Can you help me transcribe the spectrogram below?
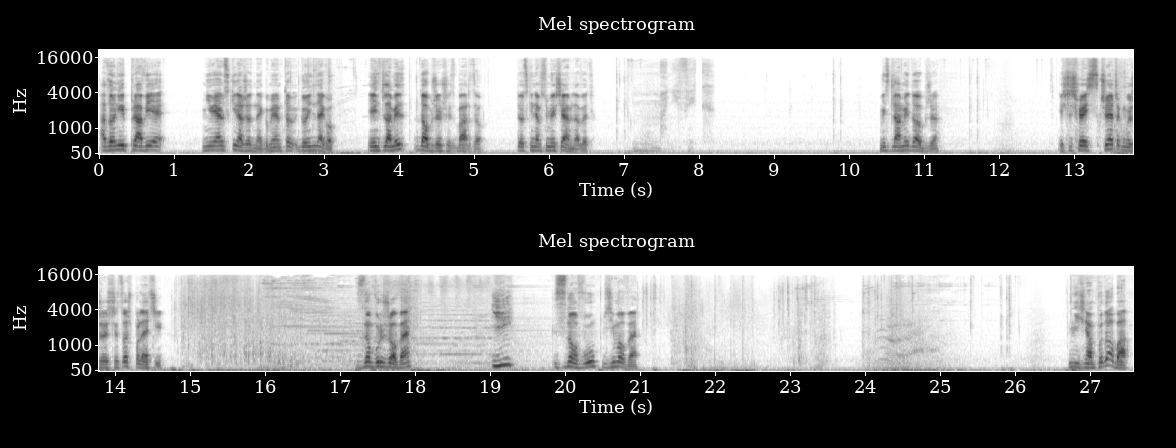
A do niej prawie nie miałem skina żadnego, miałem tego innego. Więc dla mnie dobrze już jest bardzo. Tego skina w sumie chciałem nawet. Magnifik. Więc dla mnie dobrze. Jeszcze 6 skrzyneczek, może jeszcze coś poleci. Znowu różowe. I znowu zimowe. Mi się nam podoba.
